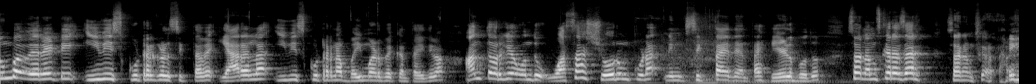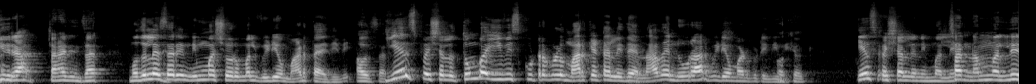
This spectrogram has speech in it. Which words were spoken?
ತುಂಬ ವೆರೈಟಿ ಇ ವಿ ಸ್ಕೂಟರ್ಗಳು ಸಿಗ್ತವೆ. ಯಾರೆಲ್ಲ ಇ ವಿ ಸ್ಕೂಟರ್ನ ಬೈ ಮಾಡಬೇಕಂತ ಇದ್ದೀರೋ ಅಂಥವ್ರಿಗೆ ಒಂದು ಹೊಸ ಶೋರೂಮ್ ಕೂಡ ನಿಮ್ಗೆ ಸಿಗ್ತಾ ಇದೆ ಅಂತ ಹೇಳ್ಬೋದು. ಸೊ ನಮಸ್ಕಾರ ಸರ್ ಸರ್ ನಮಸ್ಕಾರ. ಹೇಗಿದ್ದೀರಾ? ಚೆನ್ನಾಗಿದ್ದೀನಿ ಸರ್ ಮೊದಲನೇ ಸರಿ ನಿಮ್ಮ ಶೋರೂಮಲ್ಲಿ ವಿಡಿಯೋ ಮಾಡ್ತಾ ಇದ್ದೀವಿ. ಹೌದು ಸರ್ ಏನ್ ಸ್ಪೆಷಲ್ ತುಂಬಾ ಇ ವಿ ಸ್ಕೂಟರ್ಗಳು ಮಾರ್ಕೆಟಲ್ಲಿ ಇದೆ. ನಾವೇ ನೂರಾರು ವಿಡಿಯೋ ಮಾಡ್ಬಿಟ್ಟಿದ್ದೀವಿ. ಏನ್ ಸ್ಪೆಷಲ್ ನಿಮ್ಮಲ್ಲಿ? ಸರ್ ನಮ್ಮಲ್ಲಿ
